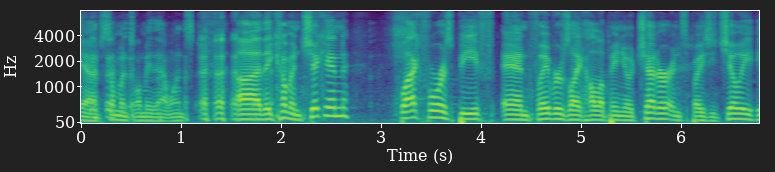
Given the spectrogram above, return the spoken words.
Yeah, someone told me that once. Uh, they come in chicken, black forest beef, and flavors like jalapeno cheddar and spicy chili.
